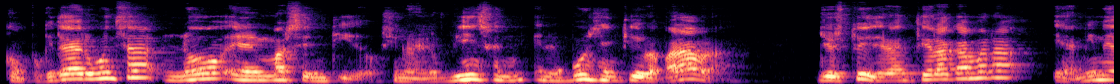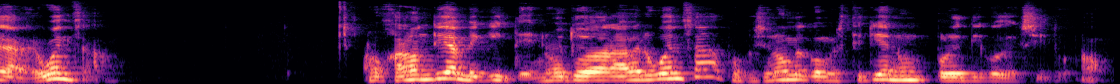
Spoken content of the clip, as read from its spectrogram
con poquita vergüenza no en el mal sentido, sino en el, en el buen sentido de la palabra, yo estoy delante de la cámara y a mí me da vergüenza. Ojalá un día me quite, no toda la vergüenza, porque si no me convertiría en un político de éxito, no.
